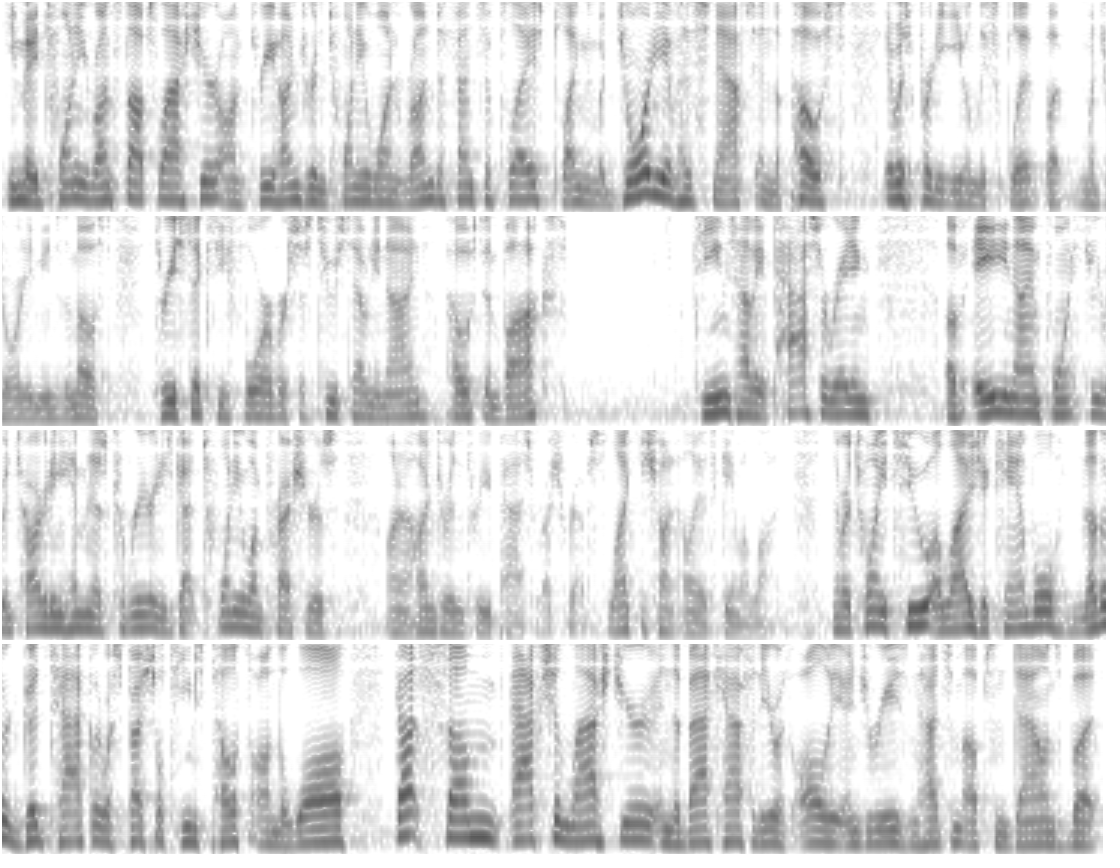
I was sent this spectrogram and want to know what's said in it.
He made 20 run stops last year on 321 run defensive plays, playing the majority of his snaps in the post. It was pretty evenly split, but majority means the most. 364 versus 279, post and box. Teams have a passer rating of 89.3 when targeting him in his career, and he's got 21 pressures on 103 pass rush reps. Like DeShon Elliott's game a lot. Number 22, Elijah Campbell, another good tackler with special teams pelts on the wall. Got some action last year in the back half of the year with all the injuries and had some ups and downs, but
